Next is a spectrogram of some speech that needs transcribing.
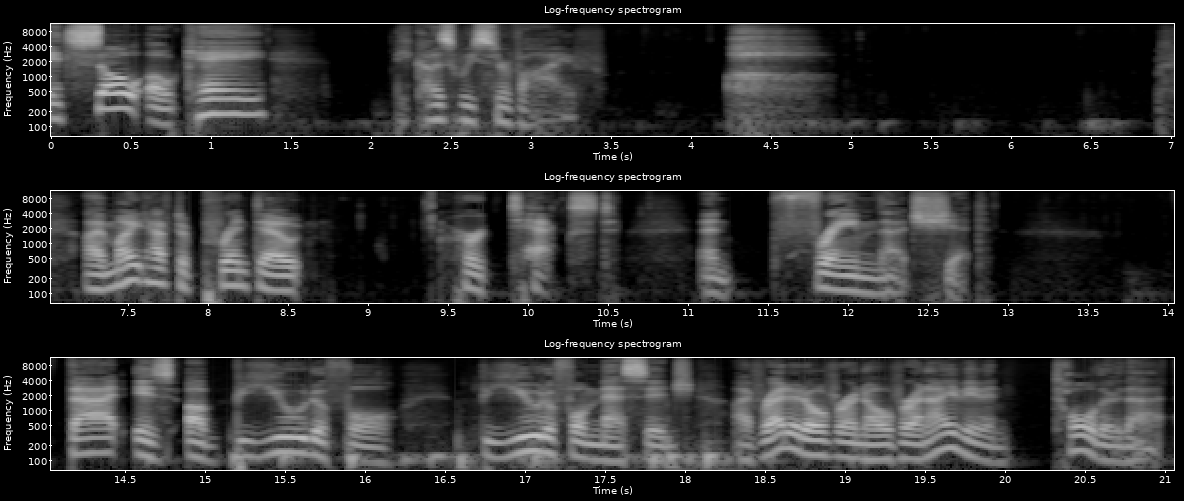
It's so okay because we survive. Oh. I might have to print out her text and frame that shit. That is a beautiful, beautiful message. I've read it over and over, and I've even told her that.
